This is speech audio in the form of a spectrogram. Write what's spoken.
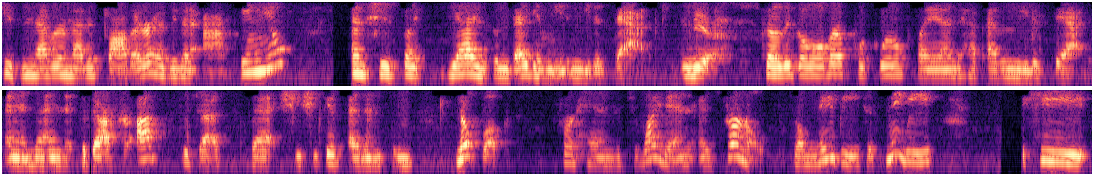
she's never met his father. Has he been asking you? And she's like, yeah, he's been begging me to meet his dad. Yeah. So they go over a quick little plan to have Evan meet his dad. And then the doctor also suggests that she should give Evan some notebooks for him to write in as journals. So maybe, just maybe, he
